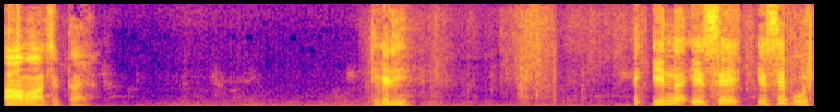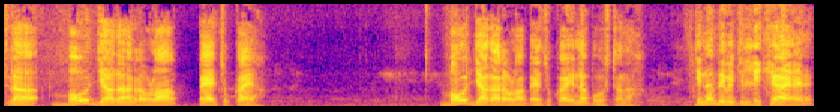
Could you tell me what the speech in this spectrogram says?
ਆਮ ਮਾਨਸਿਕਤਾ ਹੈ। ਠੀਕ ਹੈ ਜੀ? ਤੇ ਇਨ ਇਸੇ ਇਸੇ ਪੋਸਟ ਦਾ ਬਹੁਤ ਜ਼ਿਆਦਾ ਰੌਲਾ ਪੈ ਚੁੱਕਾ ਆ। ਬਹੁਤ ਜ਼ਿਆਦਾ ਰੌਲਾ ਪੈ ਚੁੱਕਾ ਇਹਨਾਂ ਪੋਸਟਾਂ ਦਾ, ਜਿਨ੍ਹਾਂ ਦੇ ਵਿੱਚ ਲਿਖਿਆ ਹੈ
